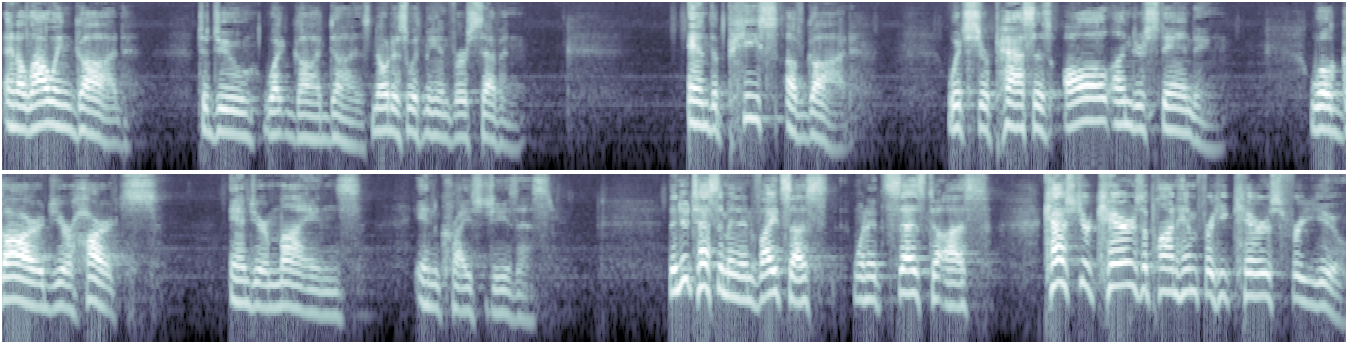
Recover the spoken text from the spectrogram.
and allowing God to do what God does. Notice with me in verse 7 And the peace of God, which surpasses all understanding, will guard your hearts and your minds in Christ Jesus. The New Testament invites us when it says to us, Cast your cares upon him, for he cares for you.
